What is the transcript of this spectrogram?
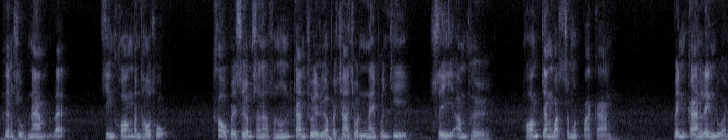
เครื่องสูบน้ำและสิ่งของบรรเทาทุกข์ เข้าไปเสริมสนับสนุนการช่วยเหลือประชาชนในพื้นที่ 4 อำเภอ ของจังหวัดสมุทรปราการ เป็นการเร่งด่วน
